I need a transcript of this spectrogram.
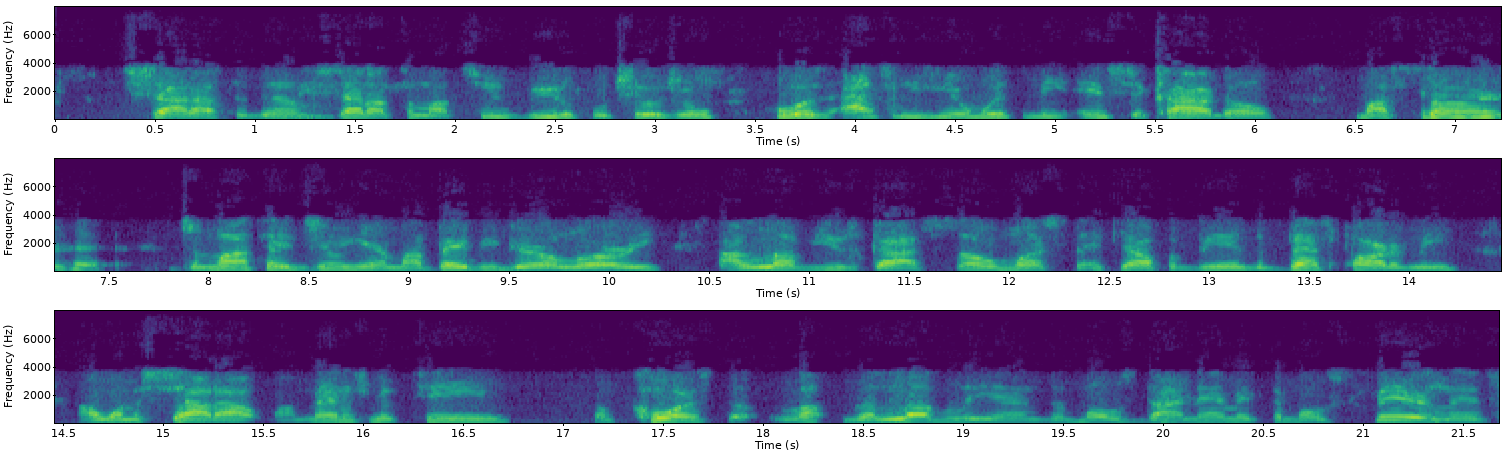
Shout out to them. Shout out to my two beautiful children who is actually here with me in Chicago. My son, Jamonte Jr. and my baby girl Lori. I love you guys so much. Thank y'all for being the best part of me. I want to shout out my management team, of course, the lo- the lovely and the most dynamic, the most fearless.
